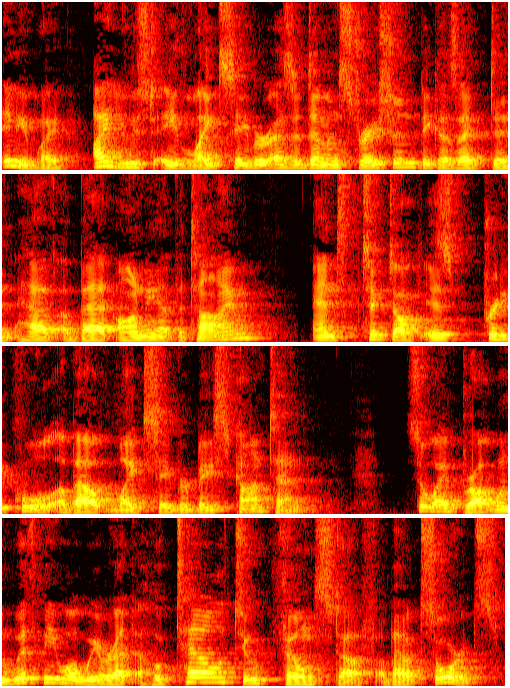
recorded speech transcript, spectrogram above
Anyway, I used a lightsaber as a demonstration because I didn't have a bat on me at the time, and TikTok is pretty cool about lightsaber based content. So I brought one with me while we were at the hotel to film stuff about swords.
